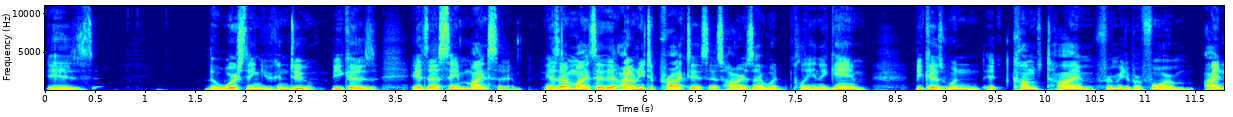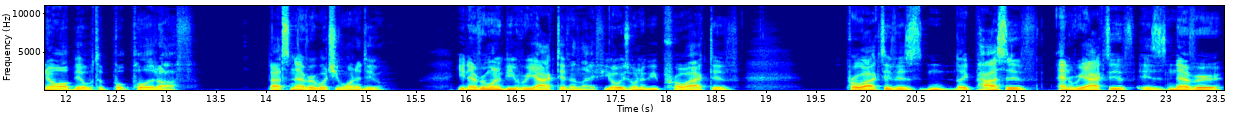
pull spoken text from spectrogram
is the worst thing you can do because it's that same mindset. It's that mindset that I don't need to practice as hard as I would play in a game because when it comes time for me to perform, I know I'll be able to pull, it off. That's never what you want to do. You never want to be reactive in life. You always want to be proactive. Proactive is like passive and reactive is never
